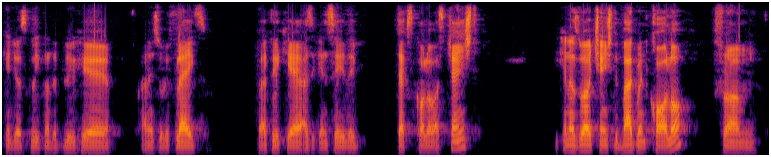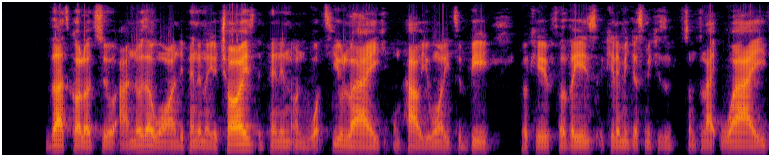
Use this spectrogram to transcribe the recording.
You can just click on the blue here and it will reflect if I click here as you can see the text color has changed. You can as well change the background color from that color to another one depending on your choice depending on what you like and how you want it to be. Okay for this okay let me just make use of something like white.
